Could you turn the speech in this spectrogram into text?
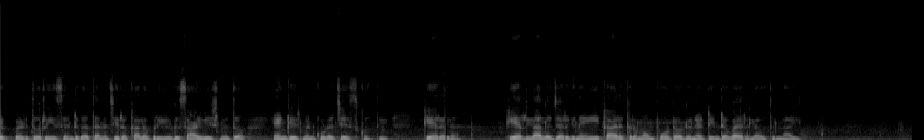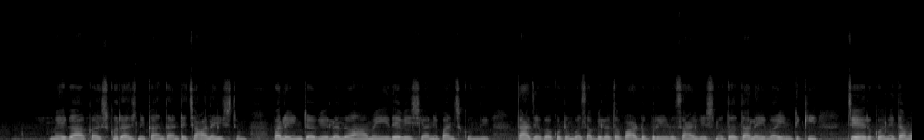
చెక్ పెడుతూ రీసెంట్గా తన చిరకాల ప్రియుడు సాయి విష్ణుతో ఎంగేజ్మెంట్ కూడా చేసుకుంది. కేరళ కేరళలో జరిగిన ఈ కార్యక్రమం ఫోటోలు నెట్టింట వైరల్ అవుతున్నాయి. మేఘా ఆకాష్కు రజనీకాంత్ అంటే చాలా ఇష్టం. పలు ఇంటర్వ్యూలలో ఆమె ఇదే విషయాన్ని పంచుకుంది. తాజాగా కుటుంబ సభ్యులతో పాటు ప్రియుడు సాయి విష్ణుతో తలైవా ఇంటికి చేరుకొని తమ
